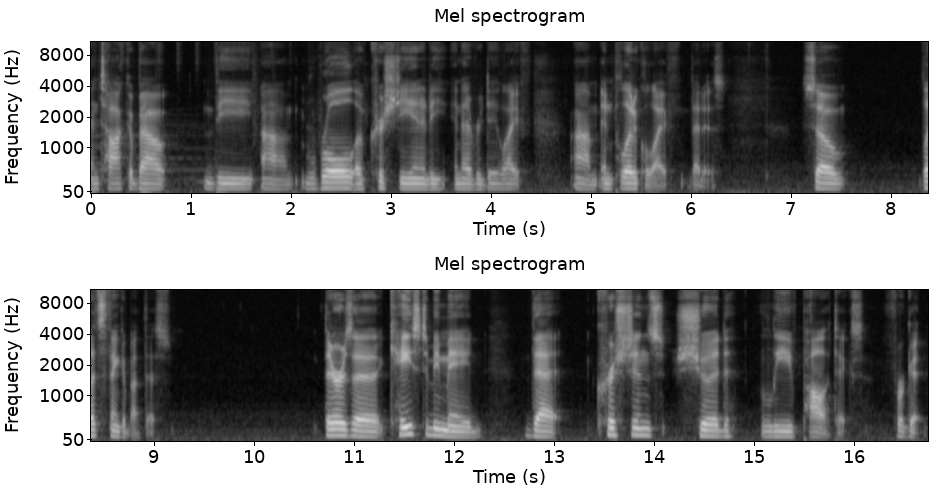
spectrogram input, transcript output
and talk about the um, role of Christianity in everyday life, um, in political life, that is. So, let's think about this. There is a case to be made that Christians should leave politics for good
